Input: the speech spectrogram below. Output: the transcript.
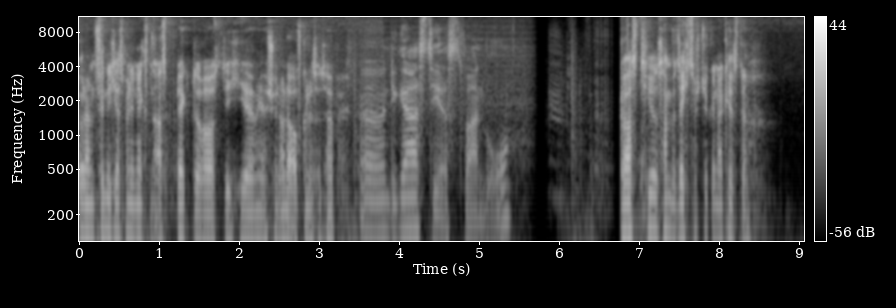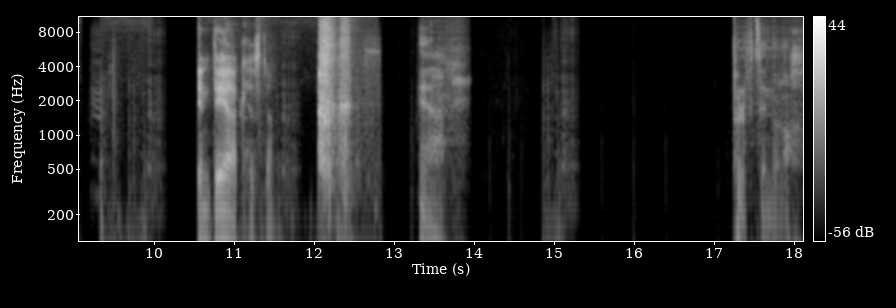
So, dann finde ich erstmal die nächsten Aspekte raus, die ich hier mir schön alle aufgelistet habe. Äh, die Gastiers waren wo? Gastiers haben wir 16 Stück in der Kiste. In der Kiste. Ja. 15 nur noch.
